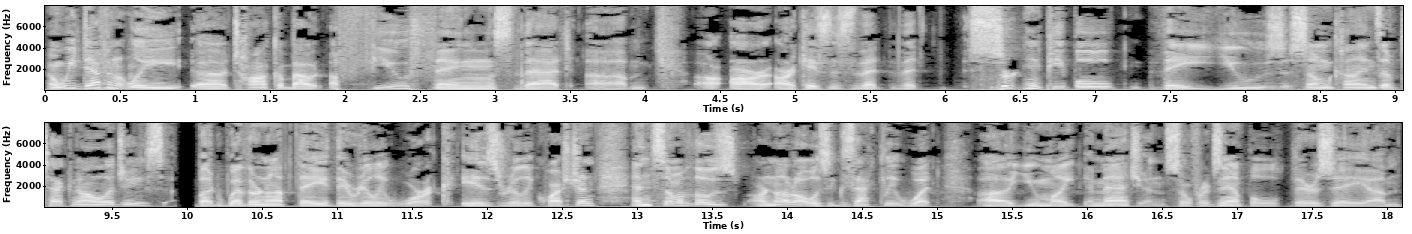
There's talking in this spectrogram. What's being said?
And we definitely uh, talk about a few things that um, are, are cases that that certain people they use some kinds of technologies but whether or not they, they really work is really question. And some of those are not always exactly what uh, you might imagine. So, for example, there's a um,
